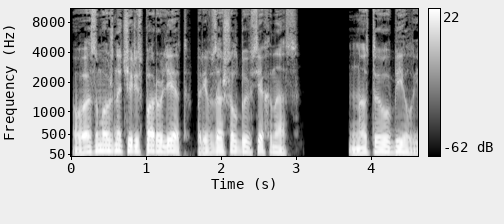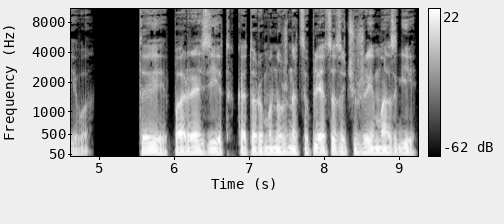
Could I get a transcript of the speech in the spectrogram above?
Возможно, через пару лет превзошел бы всех нас. Но ты убил его. Ты — паразит, которому нужно цепляться за чужие мозги,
